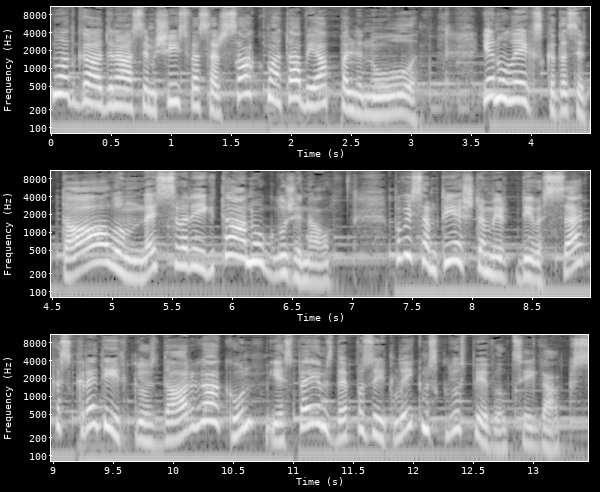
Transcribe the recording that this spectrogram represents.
Nu, atgādināsim, šīs vasaras sākumā tā bija apaļa nulle. Ja nu liekas, ka tas ir tālu un nesvarīgi, tā nu gluži nav. Pavisam tieši tam ir divas sekas. Kredīti kļūst dārgāki un, iespējams, depozīta likmes kļūst pievilcīgākas.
